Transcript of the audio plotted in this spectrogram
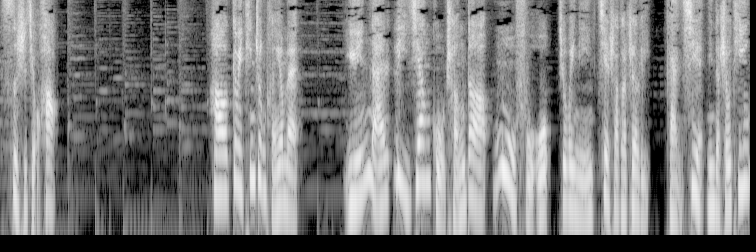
四十九号。好，各位听众朋友们。云南丽江古城的幕府就为您介绍到这里，感谢您的收听。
